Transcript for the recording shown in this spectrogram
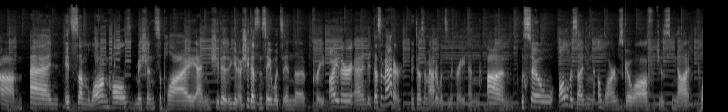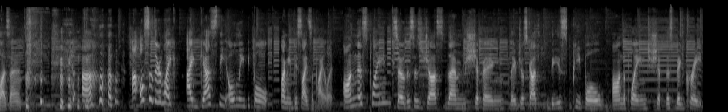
um, and it's some long haul mission supply, and she, do, you know, she doesn't say what's in the crate either, and it doesn't matter. It doesn't matter what's in the crate, and um, so all of a sudden alarms go off, which is not pleasant. uh, also, they're like, I guess the only people, I mean, besides the pilot, on this plane. So this is just them shipping. They've just got these people on the plane to ship this big crate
